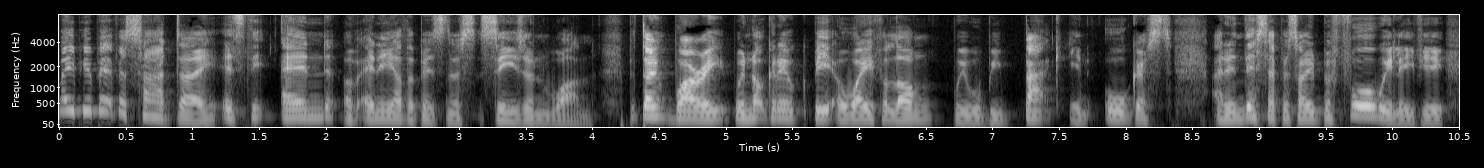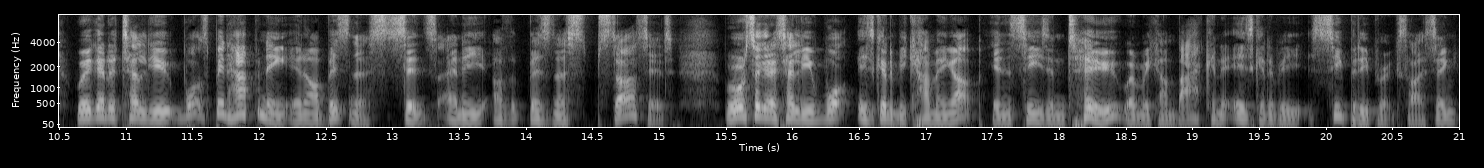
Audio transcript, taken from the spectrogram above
maybe a bit of a sad day. It's the end of Any Other Business Season 1. But don't worry, we're not going to be away for long. We will be back in August. And in this episode, before we leave you, we're going to tell you what's been happening in our business since Any Other Business started. We're also going to tell you what is going to be coming up in Season 2 when we come back, and it is going to be super duper exciting.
